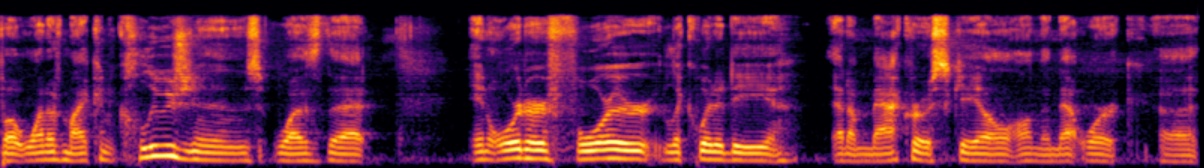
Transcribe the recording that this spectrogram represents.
but one of my conclusions was that in order for liquidity at a macro scale on the network uh,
